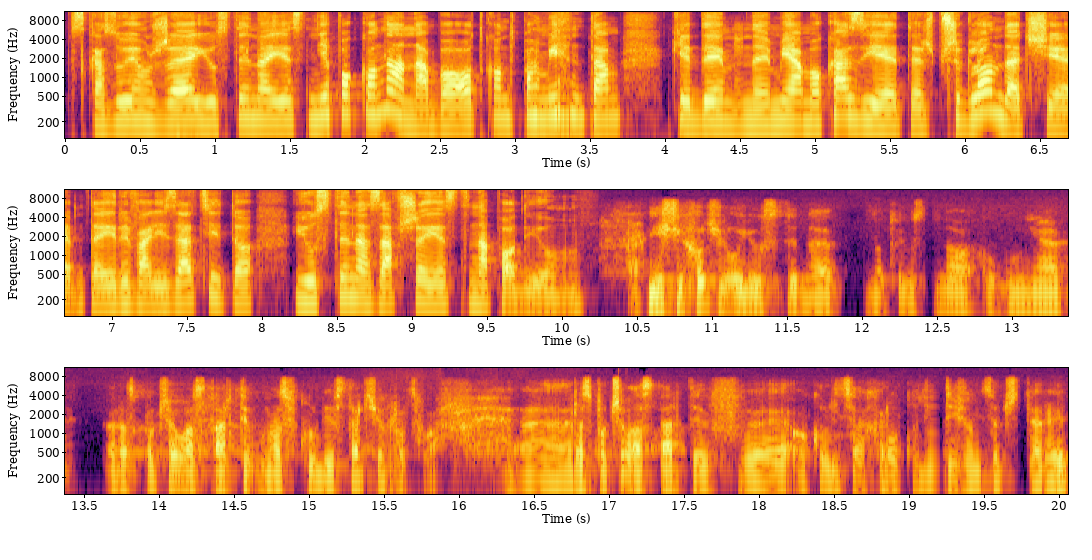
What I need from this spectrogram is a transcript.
wskazują, że Justyna jest niepokonana, bo odkąd pamiętam, kiedy miałam okazję też przyglądać się tej rywalizacji, to Justyna zawsze jest na podium. Jeśli chodzi o Justynę, no to Justyna ogólnie rozpoczęła starty u nas w klubie w Starcie Wrocław. E, rozpoczęła starty w e, okolicach roku 2004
